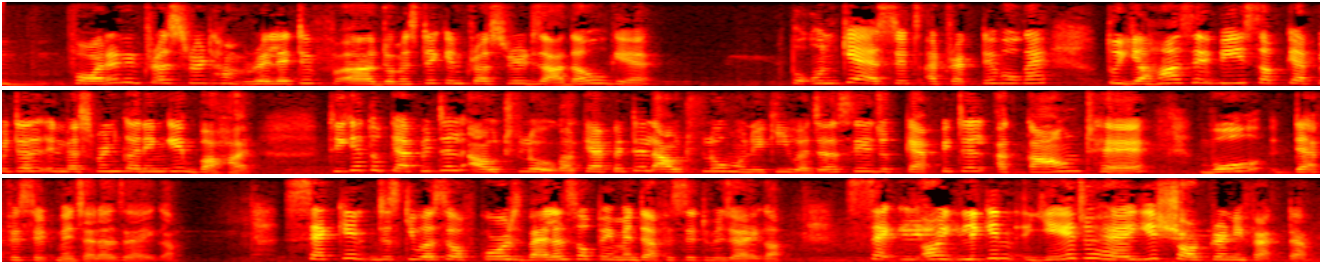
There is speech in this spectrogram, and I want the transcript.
फॉरेन इंटरेस्ट रेट हम रिलेटिव डोमेस्टिक इंटरेस्ट रेट ज़्यादा हो गया है। तो उनके एसेट्स अट्रैक्टिव हो गए। तो यहाँ से भी सब कैपिटल इन्वेस्टमेंट करेंगे बाहर। ठीक है तो कैपिटल आउटफ्लो होगा। कैपिटल आउटफ्लो होने की वजह से जो कैपिटल अकाउंट है, वो डेफिसिट में चला जाएगा। सेकेंड जिसकी वजह से of course balance of payment deficit में जाएगा। और लेकिन ये जो है, ये शॉर्ट रन इफ़ेक्ट है।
